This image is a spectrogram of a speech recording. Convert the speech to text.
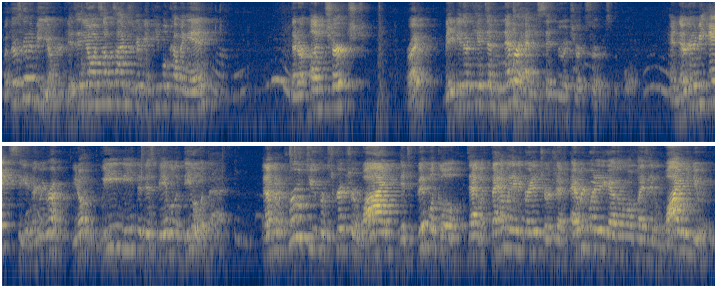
But there's going to be younger kids. And you know what? Sometimes there's going to be people coming in that are unchurched, right? Maybe their kids have never had to sit through a church service before and they're going to be antsy and they're going to be rough. You know, we need to just be able to deal with that. And I'm going to prove to you from Scripture why it's biblical to have a family integrated church, to have everybody together in one place, and why we do it.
